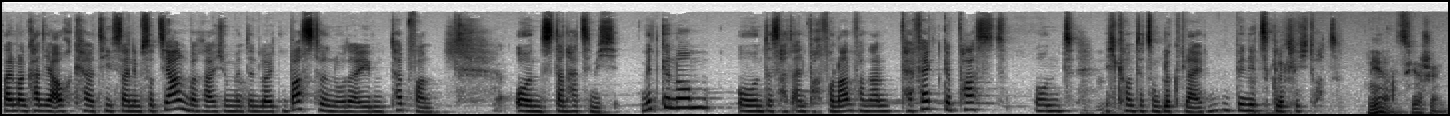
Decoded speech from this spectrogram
weil man kann ja auch kreativ sein im sozialen Bereich und mit den Leuten basteln oder eben töpfern. Und dann hat sie mich mitgenommen und das hat einfach von Anfang an perfekt gepasst. Und ich konnte zum Glück bleiben und bin jetzt glücklich dort. Ja, sehr schön.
